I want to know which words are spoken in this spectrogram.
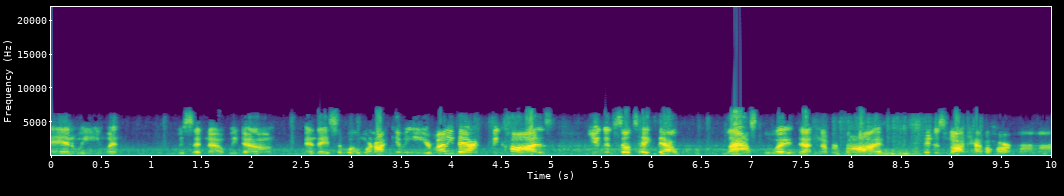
And we went, we said, no, we don't. And they said, well, we're not giving you your money back because you could still take that last boy, that number five, who does not have a heart murmur.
